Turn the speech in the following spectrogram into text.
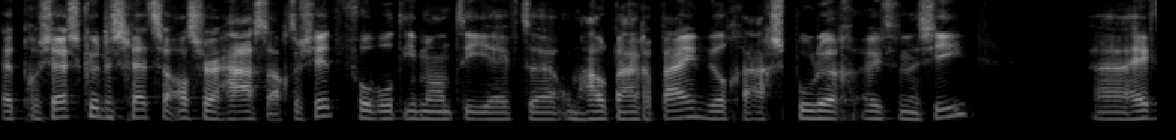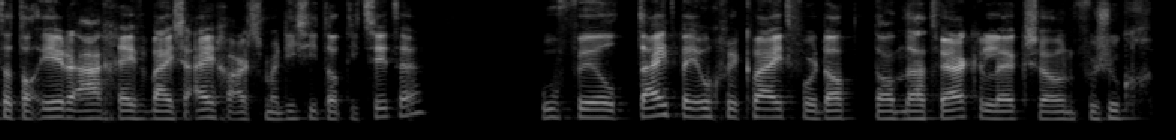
het proces kunnen schetsen als er haast achter zit? Bijvoorbeeld iemand die heeft uh, onhoudbare pijn, wil graag spoedig euthanasie. heeft dat al eerder aangegeven bij zijn eigen arts, maar die ziet dat niet zitten. Hoeveel tijd ben je ongeveer kwijt voordat dan daadwerkelijk zo'n verzoek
